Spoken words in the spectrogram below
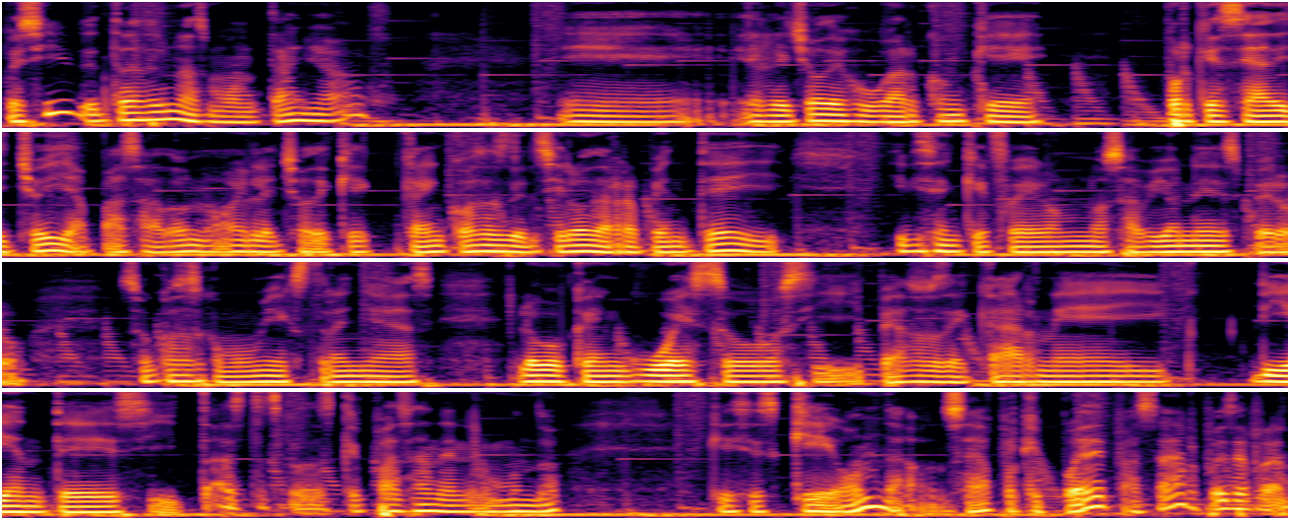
pues sí, detrás de unas montañas eh, el hecho de jugar con que, porque se ha dicho y ha pasado, ¿no? El hecho de que caen cosas del cielo de repente y, dicen que fueron unos aviones, pero son cosas como muy extrañas. Luego caen huesos y pedazos de carne y dientes y todas estas cosas que pasan en el mundo que dices, ¿qué onda? O sea, porque puede pasar, puede ser real.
